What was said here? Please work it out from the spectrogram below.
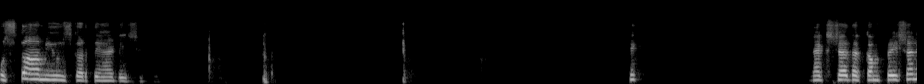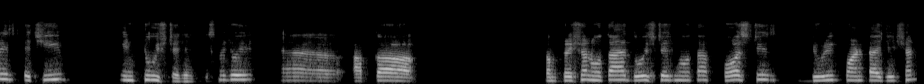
उसका हम यूज़ करते हैं डीसीटी नेक्स्ट है the compression is achieve in two stages इसमें जो आपका कंप्रेशन होता है, दो स्टेज में होता है। First is during quantization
